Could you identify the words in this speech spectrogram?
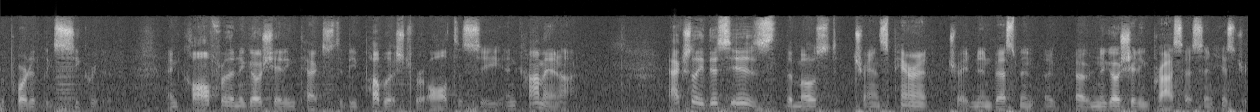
purportedly secretive and call for the negotiating text to be published for all to see and comment on. Actually, this is the most transparent trade and investment uh, uh, negotiating process in history.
